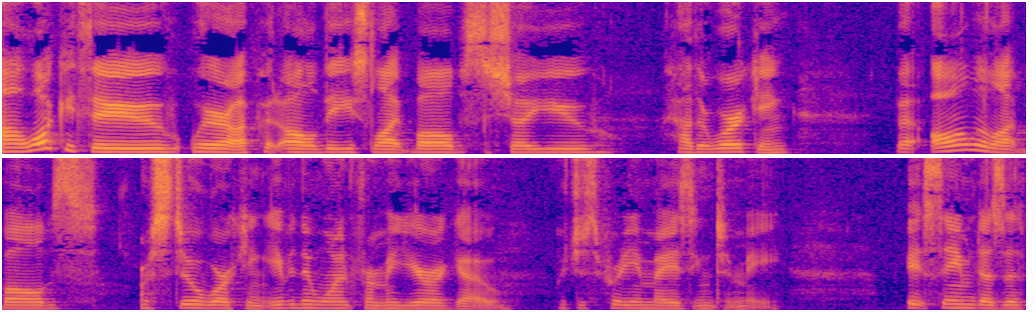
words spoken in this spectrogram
I'll walk you through where I put all these light bulbs to show you how they're working. But all the light bulbs are still working, even the one from a year ago, which is pretty amazing to me. It seemed as if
